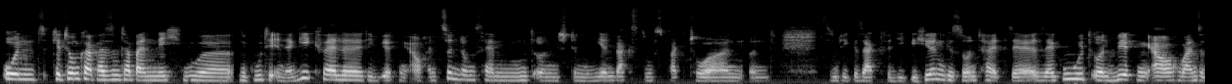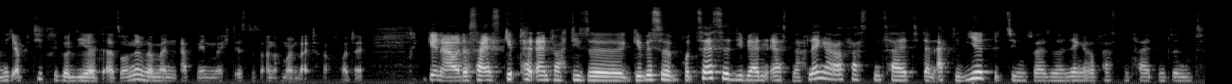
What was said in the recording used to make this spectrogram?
Und Ketonkörper sind aber nicht nur eine gute Energiequelle, die wirken auch entzündungshemmend und stimulieren Wachstumsfaktoren und sind, wie gesagt, für die Gehirngesundheit sehr, sehr gut und wirken auch wahnsinnig appetitreguliert. Also, ne, wenn man abnehmen möchte, ist das auch nochmal ein weiterer Vorteil. Genau, das heißt, gibt halt einfach diese gewisse Prozesse, die werden erst nach längerer Fastenzeit dann aktiviert, beziehungsweise längere Fastenzeiten sind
